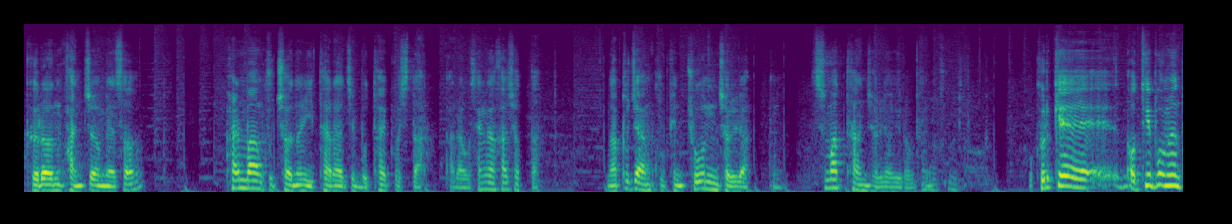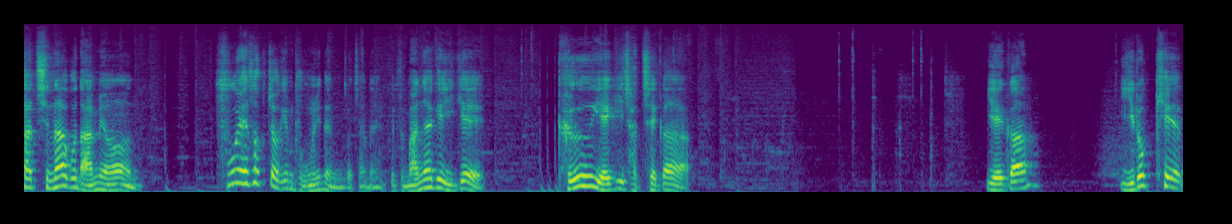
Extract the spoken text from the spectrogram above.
그런 관점에서 8만 9천을 이탈하지 못할 것이다 라고 생각하셨다. 나쁘지 않고 좋은 전략, 음, 스마트한 전략이라고 생각합니다. 뭐 그렇게 어떻게 보면 다 지나고 나면 후해석적인 부분이 되는 거잖아요. 그래서 만약에 이게 그 얘기 자체가 얘가 이렇게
